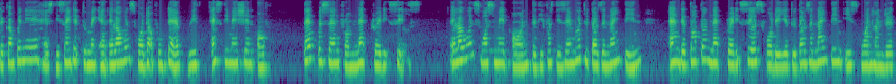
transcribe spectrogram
the company has decided to make an allowance for doubtful debt with estimation of 10% from net credit sales. allowance was made on 31st December 2019 and the total net credit sales for the year 2019 is 100,000.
